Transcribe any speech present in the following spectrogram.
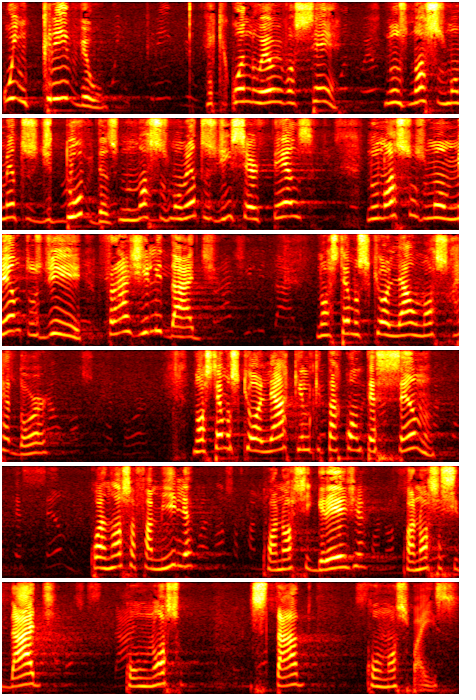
O incrível é que quando eu e você, nos nossos momentos de dúvidas, nos nossos momentos de incerteza, nos nossos momentos de fragilidade, nós temos que olhar ao nosso redor. Nós temos que olhar aquilo que está acontecendo com a nossa família, com a nossa igreja, com a nossa cidade, com o nosso estado, com o nosso país.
